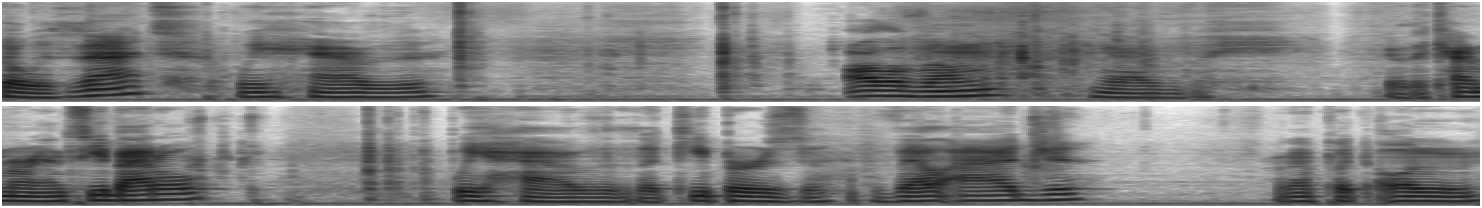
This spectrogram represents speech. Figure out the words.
So with that, we have all of them. We have, we have the Catamaran Sea Battle, we have the Keeper's Village. We're going to put all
